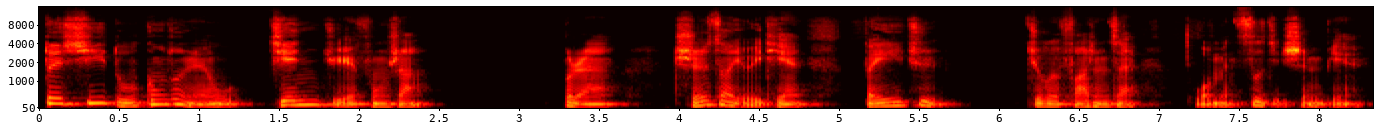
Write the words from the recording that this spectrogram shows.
对吸毒公众人物坚决封杀，不然迟早有一天悲剧就会发生在我们自己身边。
